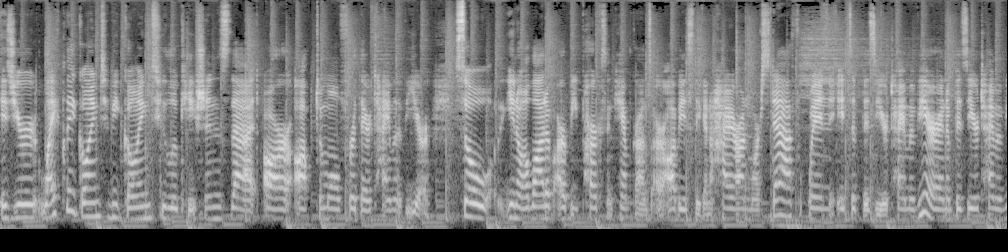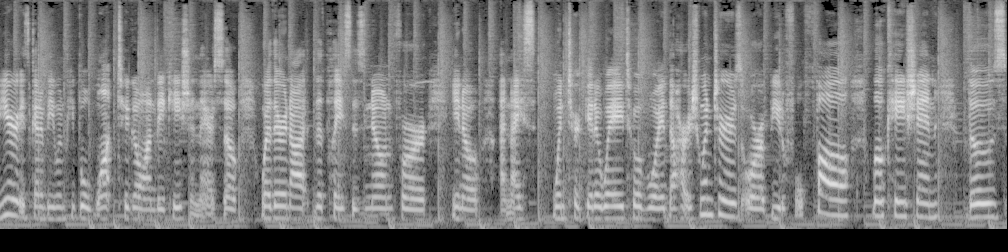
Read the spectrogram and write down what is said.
is you're likely going to be going to locations that are optimal for their time of year. So, you know, a lot of RV parks and campgrounds are obviously going to hire on more staff when it's a busier time of year, and a busier time of year is going to be when people want to go on vacation there. So, whether or not the place is known for, you know, a nice winter getaway to avoid the harsh winters or a beautiful fall location, those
